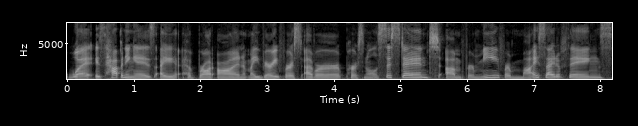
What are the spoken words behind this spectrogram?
what is happening is I have brought on my very first ever personal assistant um, for me, for my side of things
